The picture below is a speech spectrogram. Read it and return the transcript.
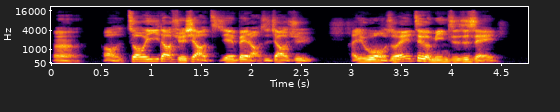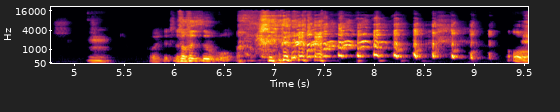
嗯，哦，周一到学校直接被老师叫去，他就问我说：“哎、欸，这个名字是谁？”嗯，我就说是我。哦，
